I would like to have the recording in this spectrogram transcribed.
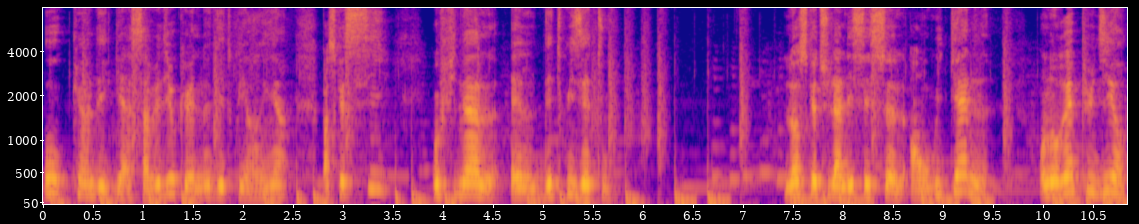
aucun dégât. Ça veut dire qu'elle ne détruit rien. Parce que si, au final, elle détruisait tout, lorsque tu l'as laissée seule en week-end, on aurait pu dire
